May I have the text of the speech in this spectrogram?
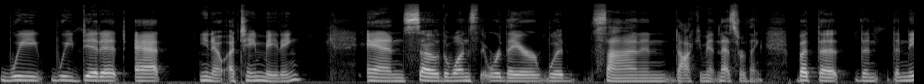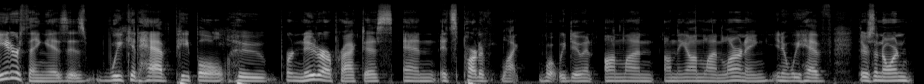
we we did it at you know a team meeting and so the ones that were there would sign and document and that sort of thing but the the, the neater thing is is we could have people who were new to our practice and it's part of like what we do in online on the online learning you know we have there's an on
